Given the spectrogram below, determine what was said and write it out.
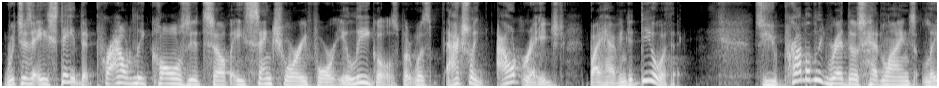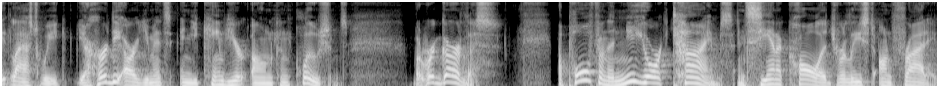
which is a state that proudly calls itself a sanctuary for illegals, but was actually outraged by having to deal with it. So you probably read those headlines late last week, you heard the arguments, and you came to your own conclusions. But regardless, a poll from the New York Times and Siena College released on Friday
